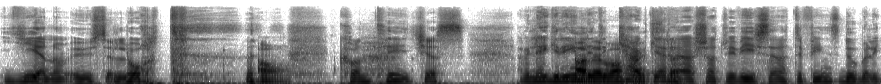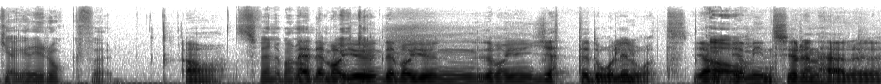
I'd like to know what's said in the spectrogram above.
Genomusel låt Ja, Contagious Vi lägger in Ja, lite kaggar här så att vi visar att det finns dubbelkaggar i rock för ja. Nej, det var ju, det var ju, en, det var ju en jättedålig låt. Jag, Ja. jag minns ju den här eh,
